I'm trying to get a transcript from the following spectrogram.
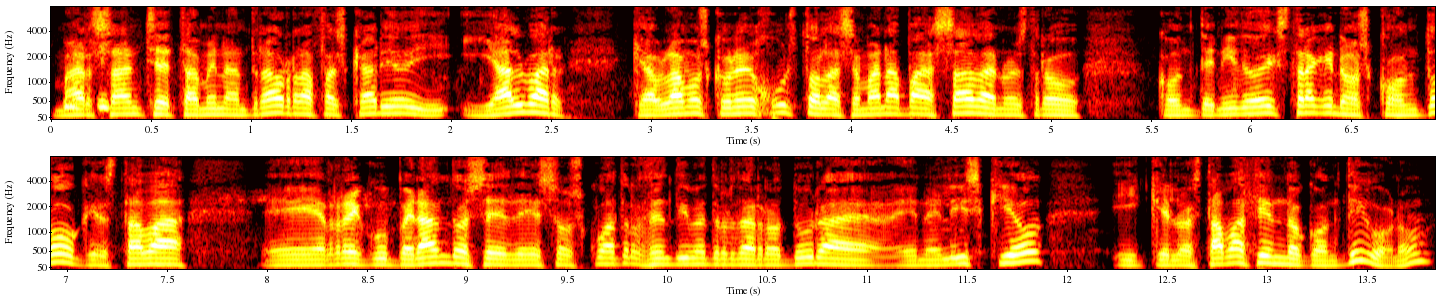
Mar Sánchez también ha entrado, Rafa Escario y, y Álvar, que hablamos con él justo la semana pasada en nuestro contenido extra, que nos contó que estaba eh, recuperándose de esos cuatro centímetros de rotura en el isquio y que lo estaba haciendo contigo, ¿no?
